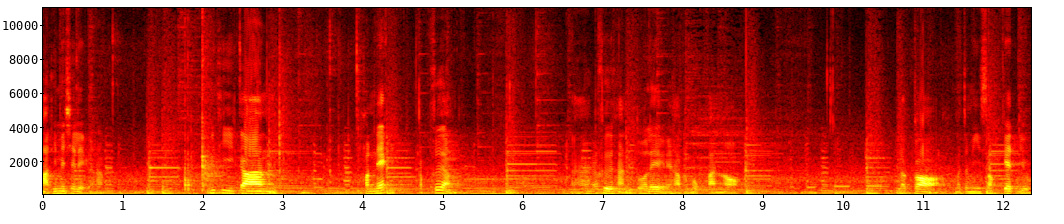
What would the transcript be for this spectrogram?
หะที่ไม่ใช่เหล็กนะครับ วิธีการ Connect กับเครื่องนะฮะก็คือหันตัวเลขนะครับ 6,000 ออก แล้วก็มันจะมีซ็อกเก็ตอยู่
